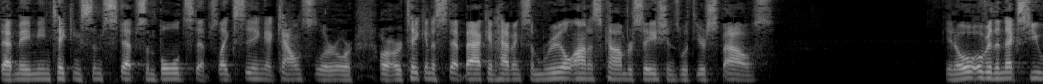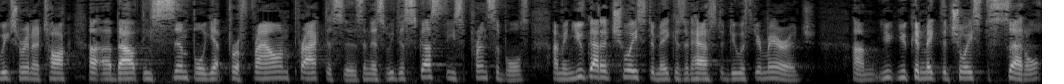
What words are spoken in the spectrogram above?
That may mean taking some steps, some bold steps, like seeing a counselor or, or, or taking a step back and having some real honest conversations with your spouse. You know, over the next few weeks, we're going to talk uh, about these simple yet profound practices. And as we discuss these principles, I mean, you've got a choice to make as it has to do with your marriage. Um, you, you can make the choice to settle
